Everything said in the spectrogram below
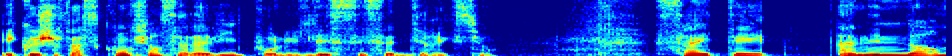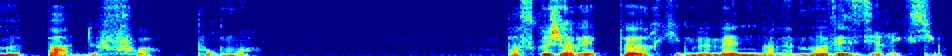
et que je fasse confiance à David pour lui laisser cette direction. Ça a été un énorme pas de foi pour moi, parce que j'avais peur qu'il me mène dans la mauvaise direction.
